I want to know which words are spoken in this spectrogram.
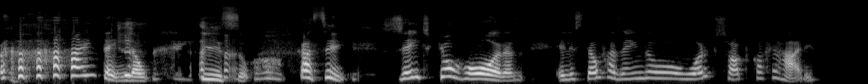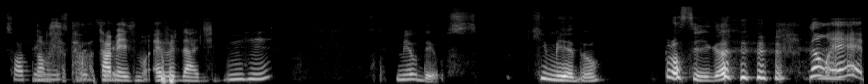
Entendam isso. Assim, gente, que horror. Eles estão fazendo workshop com a Ferrari. Só tem Nossa, tá, tá, mesmo, é verdade. Uhum. Meu Deus, que medo prossiga. Não, é,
